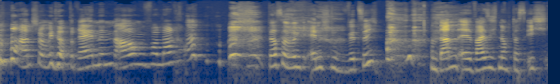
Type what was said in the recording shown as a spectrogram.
hat schon wieder Tränen in den Augen vor Lachen. Das war wirklich endstufe witzig. Und dann äh, weiß ich noch, dass ich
